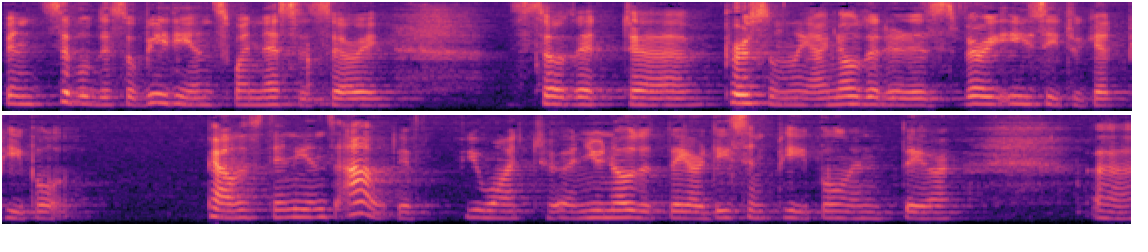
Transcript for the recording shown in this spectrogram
in civil disobedience when necessary. So that uh, personally, I know that it is very easy to get people, Palestinians, out if you want to, and you know that they are decent people and they are. Uh,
